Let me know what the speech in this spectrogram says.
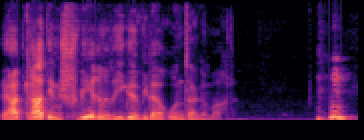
Er hat gerade den schweren Riegel wieder runtergemacht.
